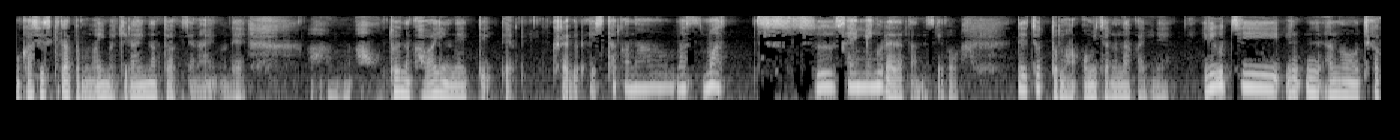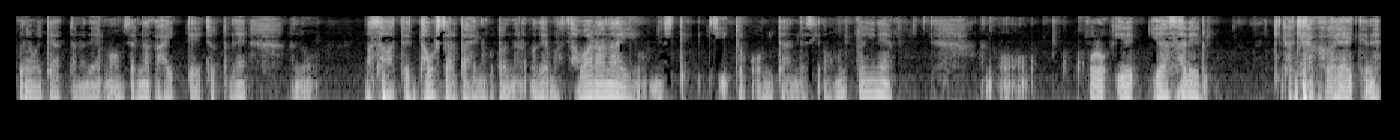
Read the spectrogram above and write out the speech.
昔好きだったものは今嫌いになったわけじゃないので、あ、本当に可愛いよねって言って、くらいぐらいしたかな。まあ、まあ、数千円ぐらいだったんですけど、で、ちょっとまあお店の中にね、入り口、あの、近くに置いてあったので、まあお店の中入って、ちょっとね、あの、まあ触って倒したら大変なことになるので、まあ触らないようにして、じっとこう見たんですけど、本当にね、あの、心癒される。キラキラ輝いてね、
